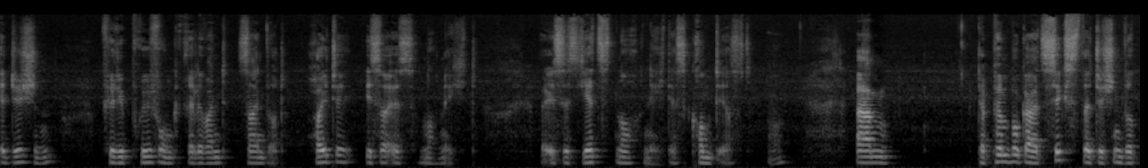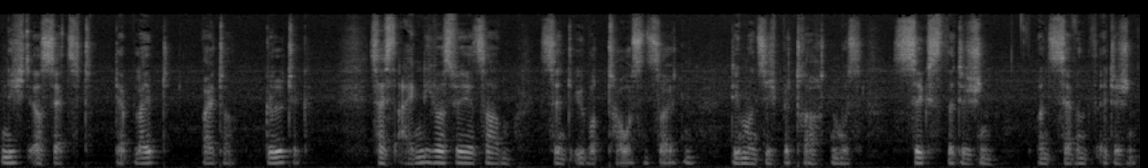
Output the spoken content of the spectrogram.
Edition für die Prüfung relevant sein wird. Heute ist er es noch nicht. Er ist es jetzt noch nicht. Es kommt erst. Ähm, der Pimper Guide 6th Edition wird nicht ersetzt. Der bleibt weiter gültig. Das heißt, eigentlich, was wir jetzt haben, sind über 1000 Seiten, die man sich betrachten muss. 6th Edition und 7th Edition.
